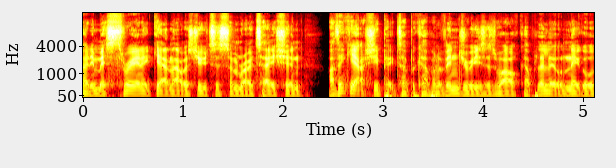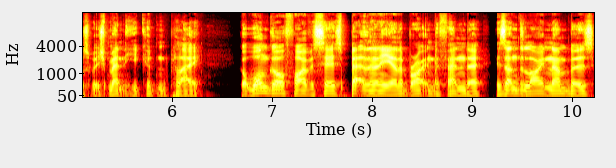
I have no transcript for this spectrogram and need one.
only missed three, and again, that was due to some rotation. I think he actually picked up a couple of injuries as well, a couple of little niggles, which meant he couldn't play. Got one goal, five assists, better than any other Brighton defender. His underlying numbers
